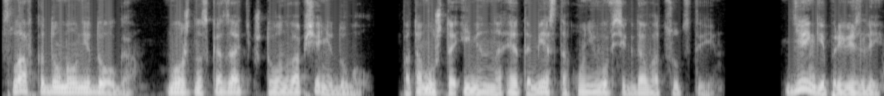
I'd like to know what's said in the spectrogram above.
Славка думал недолго. Можно сказать, что он вообще не думал, потому что именно это место у него всегда в отсутствии. Деньги привезли.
